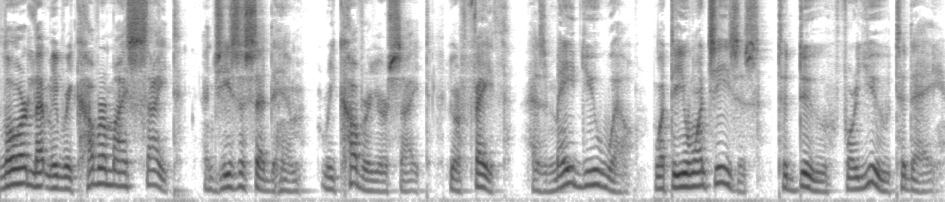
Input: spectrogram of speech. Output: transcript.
Lord, let me recover my sight. And Jesus said to him, Recover your sight. Your faith has made you well. What do you want Jesus to do for you today?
